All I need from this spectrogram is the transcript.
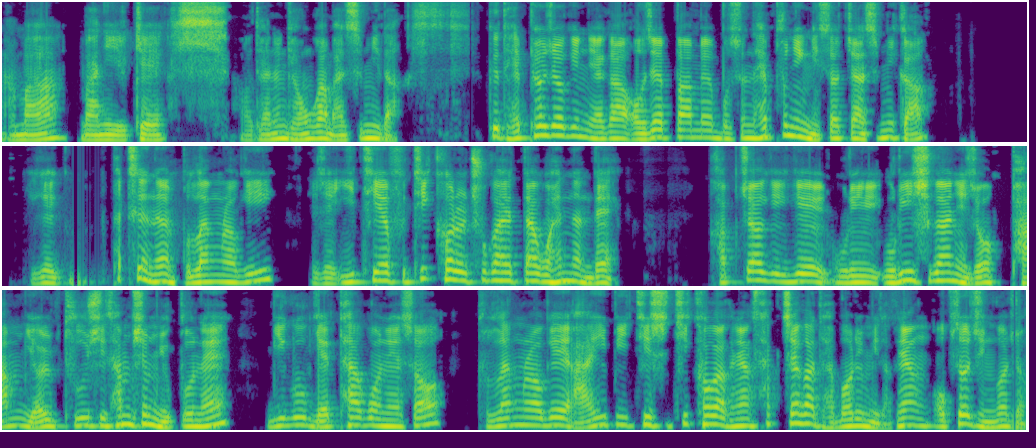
아마 많이 이렇게 어, 되는 경우가 많습니다. 그 대표적인 예가 어젯밤에 무슨 해프닝 있었지 않습니까? 이게 팩트는 블락럭이 이제 ETF 티커를 추가했다고 했는데 갑자기 이게 우리 우리 시간이죠. 밤 12시 36분에 미국 예탁원에서 블랙럭의 IBT 스티커가 그냥 삭제가 돼버립니다. 그냥 없어진 거죠.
